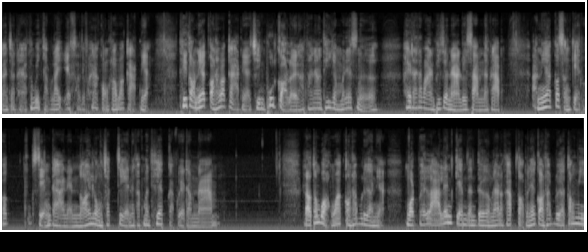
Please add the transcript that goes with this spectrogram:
การจัดหาเครื่องบินขับไล่ F35 ของกองทัพอากาศเนี่ยที่ตอนนี้กองทัพอากาศเนี่ยชิงพูดก่อนเลยครับทั้งที่ยังไม่ได้เสนอให้รัฐบาลพิจารณาด้วยซ้ำนะครับ อันนี้ก็สังเกตว่าเสียงด่าเนี่ยน้อยลงชัดเจนนะครับเมื่อเทียบกับเรือดำน้ำ เราต้องบอกว่ากองทัพเรือเนี่ยหมดเวลาเล่นเกมเดิมๆแล้วนะครับ ต่อไปนี้กองทัพเรือต้องมี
